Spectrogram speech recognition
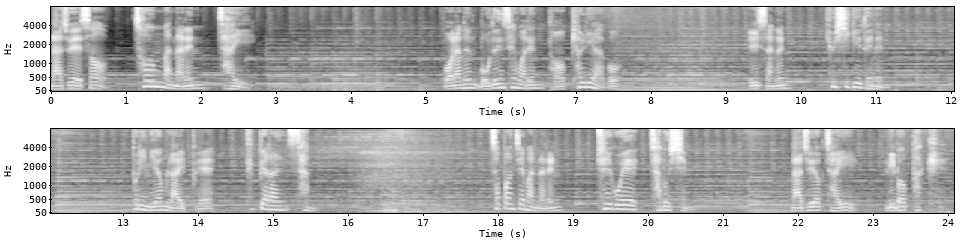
나주에서 처음 만나는 자이. 원하는 모든 생활은 더 편리하고 일상은 휴식이 되는 프리미엄 라이프의 특별한 삶. 첫 번째 만나는 최고의 자부심. 나주역 자이 리버파크.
